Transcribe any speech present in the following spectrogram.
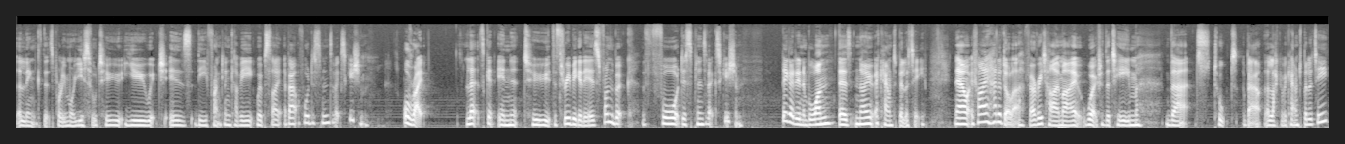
a link that's probably more useful to you, which is the Franklin Covey website about four disciplines of execution. All right, let's get into the three big ideas from the book, The Four Disciplines of Execution. Big idea number one there's no accountability. Now, if I had a dollar for every time I worked with a team that talked about the lack of accountability,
